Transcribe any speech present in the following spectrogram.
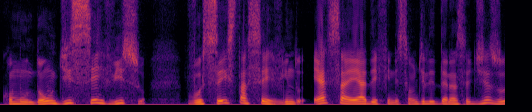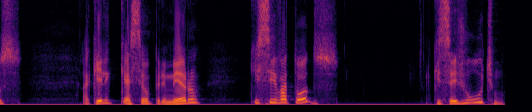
como um dom de serviço. Você está servindo. Essa é a definição de liderança de Jesus. Aquele que quer ser o primeiro, que sirva a todos. Que seja o último.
